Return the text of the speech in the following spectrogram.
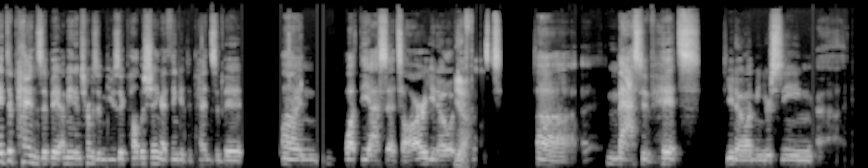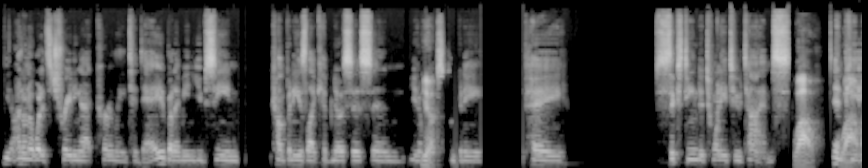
it depends a bit. I mean, in terms of music publishing, I think it depends a bit on what the assets are. You know, yeah. if it's uh, massive hits, you know, I mean, you're seeing. Uh, you know, I don't know what it's trading at currently today, but I mean, you've seen companies like Hipgnosis and you know, yeah. Company pay 16 to 22 times. Wow. NPS. Wow.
